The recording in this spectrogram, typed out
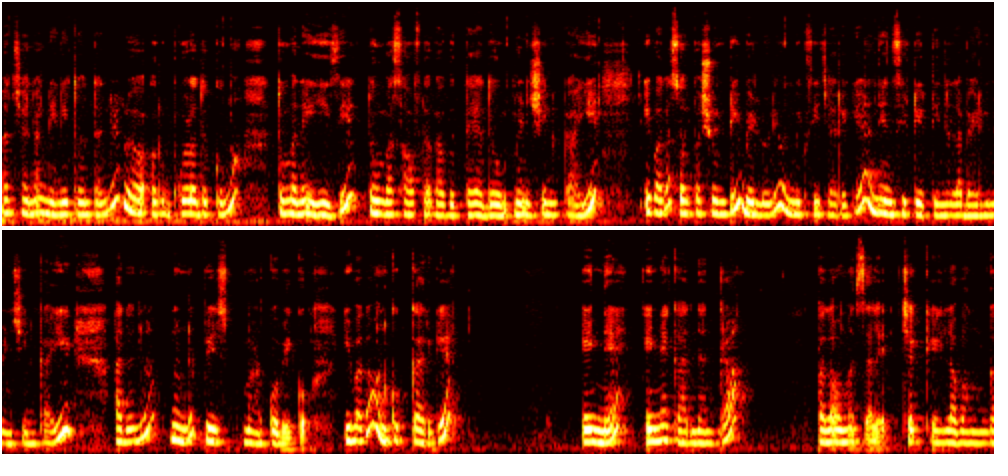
ಅದು ಚೆನ್ನಾಗಿ ನೆನೀತು ಅಂತಂದರೆ ರುಬ್ಕೊಳ್ಳೋದಕ್ಕೂ ತುಂಬಾ ಈಸಿ, ತುಂಬ ಸಾಫ್ಟಾಗಿ ಆಗುತ್ತೆ ಅದು ಮೆಣಸಿನ್ಕಾಯಿ. ಇವಾಗ ಸ್ವಲ್ಪ ಶುಂಠಿ, ಬೆಳ್ಳುಳ್ಳಿ ಒಂದು ಮಿಕ್ಸಿ ಜಾರಿಗೆ ನೆನೆಸಿಟ್ಟಿರ್ತೀನಲ್ಲ ಬ್ಯಾಡಗಿ ಮೆಣಸಿನ್ಕಾಯಿ, ಅದನ್ನು ನುಣ್ಣು ಪೇಸ್ಟ್ ಮಾಡ್ಕೋಬೇಕು. ಇವಾಗ ಒಂದು ಕುಕ್ಕರ್ಗೆ ಎಣ್ಣೆ ಎಣ್ಣೆ ಕಾದ ನಂತರ ಪಲಾವ್ ಮಸಾಲೆ, ಚಕ್ಕೆ, ಲವಂಗ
